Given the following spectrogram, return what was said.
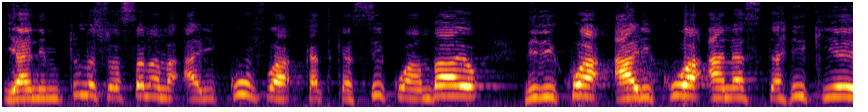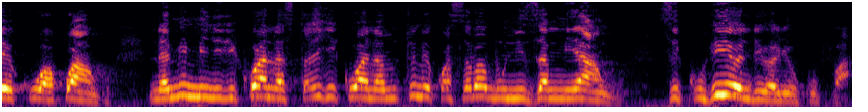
yaani mtume saa salam alikufa katika siku ambayo nilikuwa alikuwa anastahiki yeye kuwa kwangu. Na mimi nilikuwa nastahiki kuwa na mtume kwa sababu ni zamu yangu. Siku hiyo ndio aliyokufa.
